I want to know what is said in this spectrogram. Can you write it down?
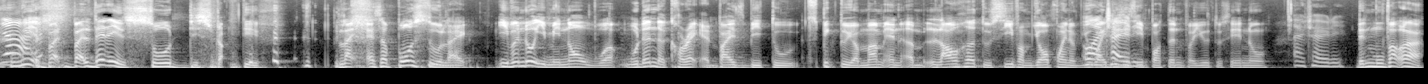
Yeah. Wait, but but that is so destructive. like as opposed to like even though it may not work, wouldn't the correct advice be to speak to your mom and um, allow her to see from your point of view Oh, why this tried is important for you to say no? I tried already. Then move out lah.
